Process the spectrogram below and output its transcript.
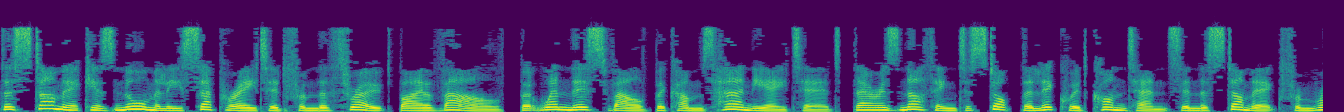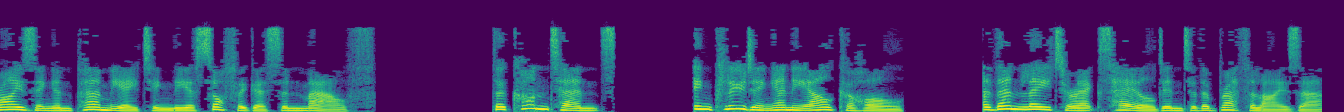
The stomach is normally separated from the throat by a valve, but when this valve becomes herniated, there is nothing to stop the liquid contents in the stomach from rising and permeating the esophagus and mouth. The contents—including any alcohol, are then later exhaled into the breathalyzer.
